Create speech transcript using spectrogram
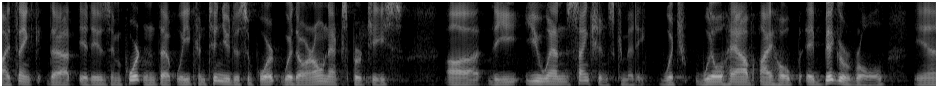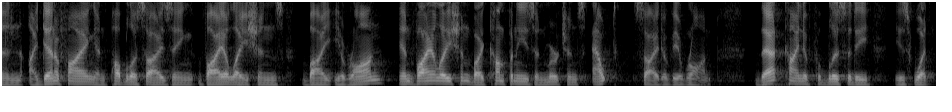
I think that it is important that we continue to support, with our own expertise, uh, the UN Sanctions Committee, which will have, I hope, a bigger role in identifying and publicizing violations by Iran and violation by companies and merchants outside of Iran. That kind of publicity is what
